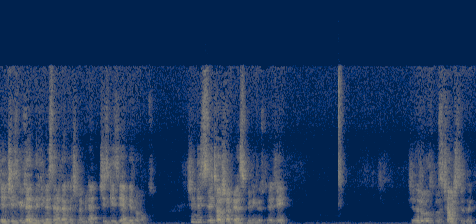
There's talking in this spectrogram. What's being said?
e, çizgi üzerindeki nesnelerden kaçınabilen, çizgi izleyen bir robot. Şimdi size çalışma prensibini göstereceğim. Şimdi robotumuzu çalıştırdık.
